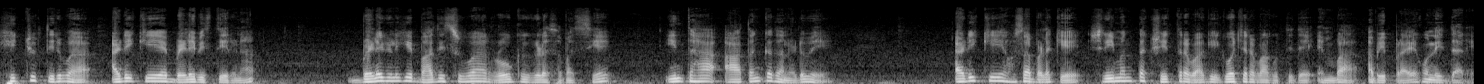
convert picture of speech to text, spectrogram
ಹೆಚ್ಚುತ್ತಿರುವ ಅಡಿಕೆಯ ಬೆಳೆ ವಿಸ್ತೀರ್ಣ, ಬೆಳೆಗಳಿಗೆ ಬಾಧಿಸುವ ರೋಗಗಳ ಸಮಸ್ಯೆ, ಇಂತಹ ಆತಂಕದ ನಡುವೆ ಅಡಿಕೆಯ ಹೊಸ ಬಳಕೆ ಶ್ರೀಮಂತ ಕ್ಷೇತ್ರವಾಗಿ ಗೋಚರವಾಗುತ್ತಿದೆ ಎಂಬ ಅಭಿಪ್ರಾಯ ಹೊಂದಿದ್ದಾರೆ.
